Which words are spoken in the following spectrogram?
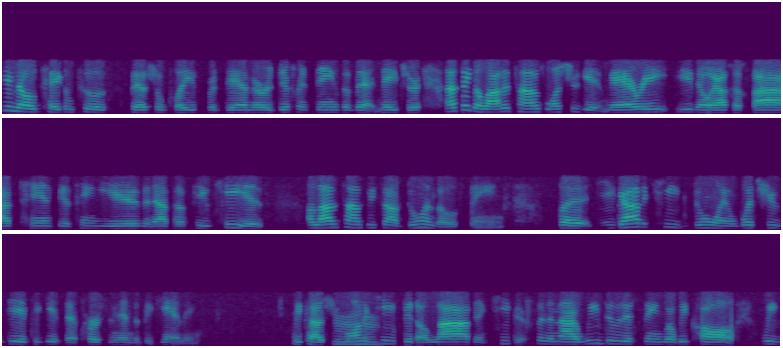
you know, take them to a special place for dinner, different things of that nature. I think a lot of times once you get married, you know, after five, ten, fifteen years and after a few kids, a lot of times we stop doing those things. But you got to keep doing what you did to get that person in the beginning because you mm-hmm. want to keep it alive and keep it fun. And I, we do this thing where we call we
